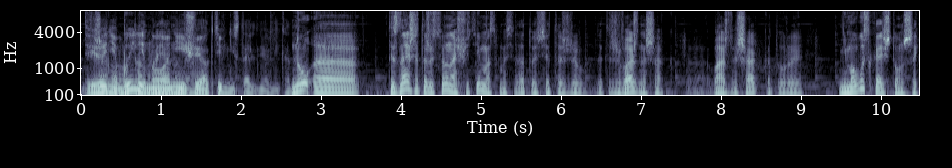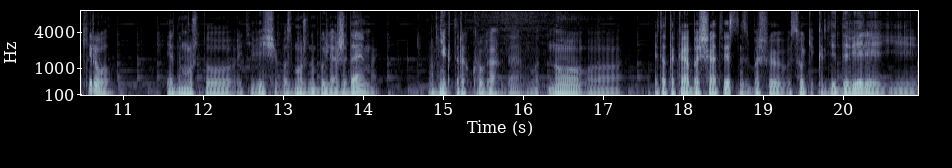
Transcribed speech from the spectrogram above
Движения да, ну, были, но района, они да. еще и активнее стали наверняка. Ну, э, ты знаешь, это же все равно ощутимо в смысле, да, то есть это же, это же важный шаг, э, важный шаг, который... Не могу сказать, что он шокировал. Я думаю, что эти вещи, возможно, были ожидаемы в некоторых кругах, да, вот, но э, это такая большая ответственность, большой высокий кредит доверия и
